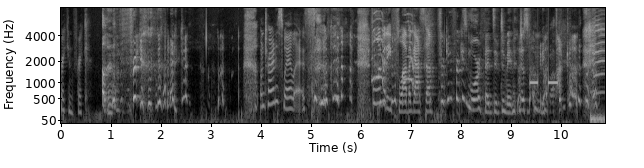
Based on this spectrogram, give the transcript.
Frickin' frick. Freaking. I'm trying to swear less. Flippity flabbergaster. Freaking frick is more offensive to me than just fucking fuck.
